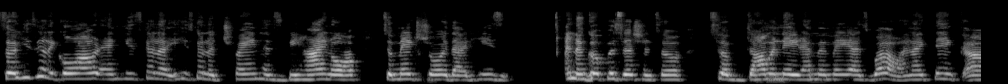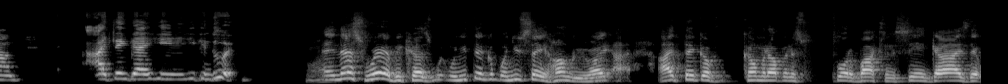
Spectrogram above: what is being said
So he's gonna go out and he's gonna he's gonna train his behind off to make sure that he's in a good position to to dominate MMA as well. And I think um I think that he he can do it. Wow. And that's rare because when you think of when you say hungry, right? I, I think of coming up in the sport of boxing and seeing guys that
